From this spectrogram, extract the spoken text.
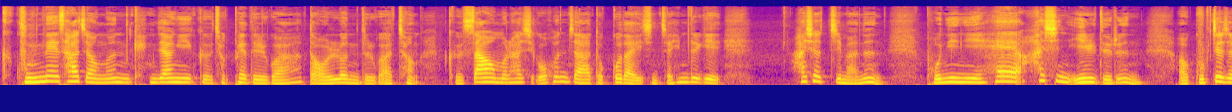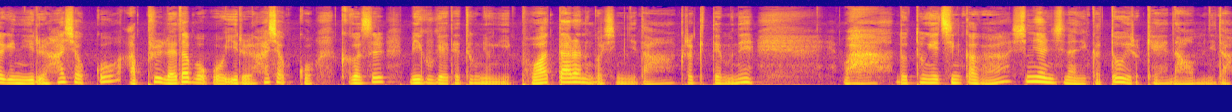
그 국내 사정은 굉장히 그 적폐들과 또 언론들과 정, 그 싸움을 하시고 혼자 독고다이 진짜 힘들게 하셨지만은 본인이 해 하신 일들은 어, 국제적인 일을 하셨고 앞을 내다보고 일을 하셨고 그것을 미국의 대통령이 보았다라는 것입니다. 그렇기 때문에 와, 노통의 진가가 10년 지나니까 또 이렇게 나옵니다.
